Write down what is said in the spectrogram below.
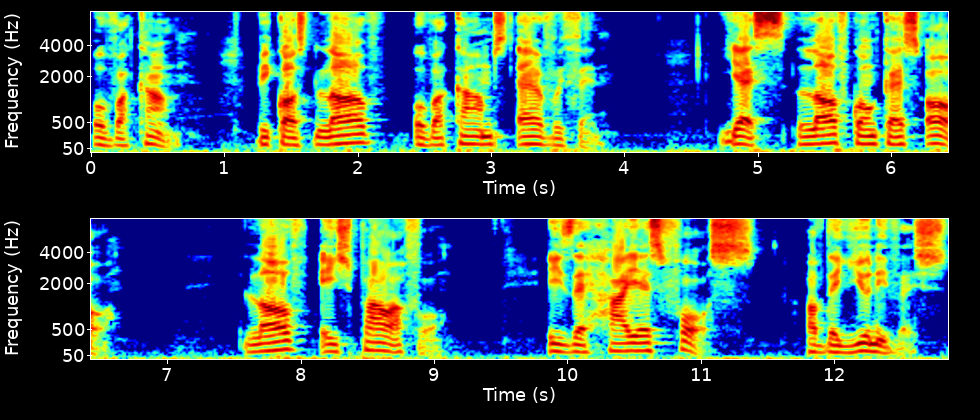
overcome because love overcomes everything. Yes, love conquers all. Love is powerful, is the highest force of the universe.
